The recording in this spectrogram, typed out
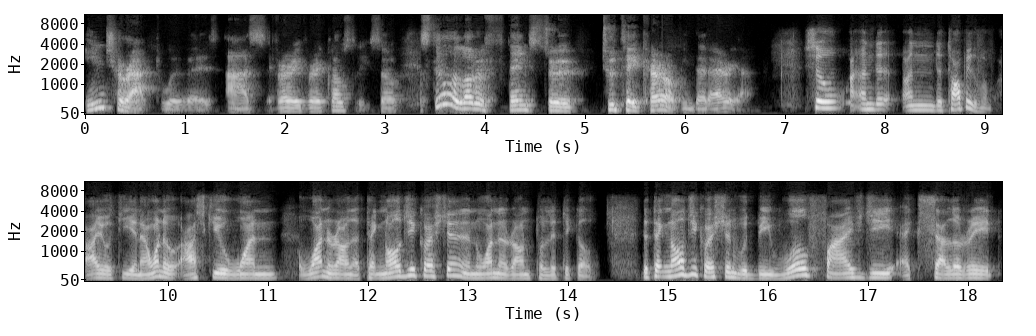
interact with us, us very very closely. So still a lot of things to to take care of in that area. So on the on the topic of IoT, and I want to ask you one one around a technology question and one around political. The technology question would be: Will 5G accelerate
